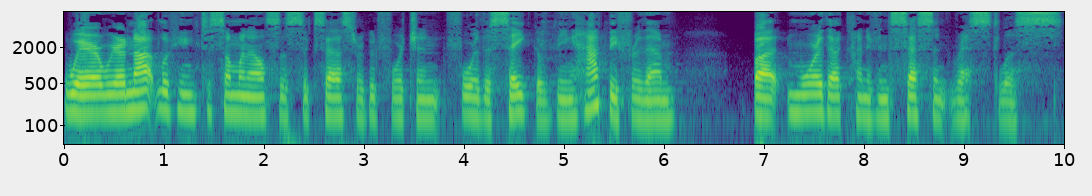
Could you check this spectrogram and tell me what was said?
where we are not looking to someone else's success or good fortune for the sake of being happy for them, but more that kind of incessant, restless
